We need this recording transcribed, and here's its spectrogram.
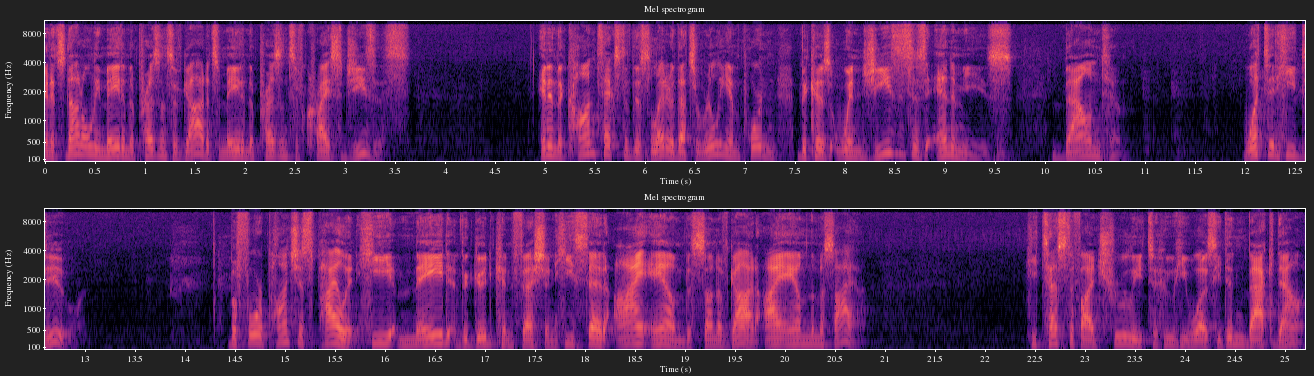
And it's not only made in the presence of God, it's made in the presence of Christ Jesus. And in the context of this letter, that's really important because when Jesus' enemies bound him, what did he do? Before Pontius Pilate, he made the good confession. He said, I am the Son of God, I am the Messiah. He testified truly to who he was, he didn't back down.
